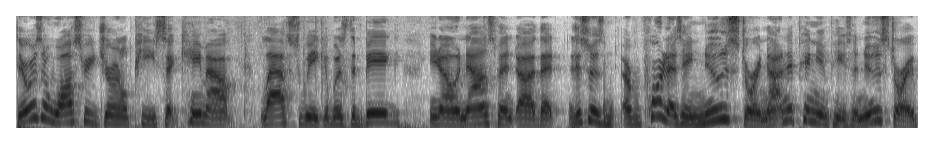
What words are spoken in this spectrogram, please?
There was a Wall Street Journal piece that came out last week. It was the big, you know, announcement uh, that this was reported as a news story, not an opinion piece, a news story.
